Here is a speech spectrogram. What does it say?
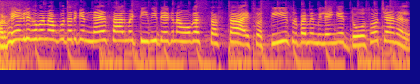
और वहीं अगली खबर में आपको बता दें कि नए साल में टीवी देखना होगा सस्ता। एक सौ में मिलेंगे 200 चैनल।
